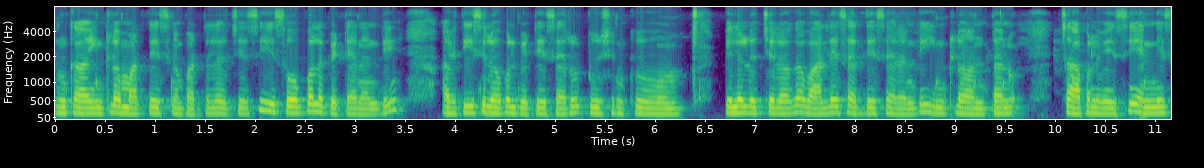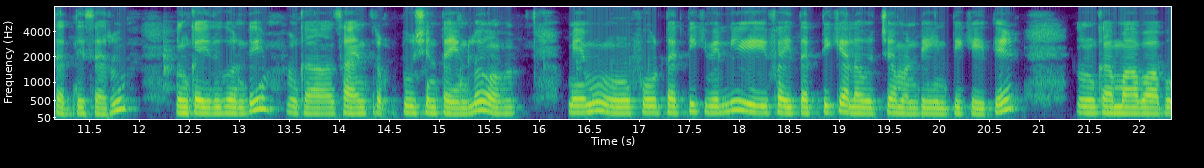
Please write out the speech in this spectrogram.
ఇంకా ఇంట్లో మడతేసిన బట్టలు వచ్చేసి సోఫాలో పెట్టానండి. అవి తీసి లోపల పెట్టేశారు. ట్యూషన్కు పిల్లలు వచ్చేలోగా వాళ్ళే సర్దేశారండి. ఇంట్లో అంతాను చేపలు వేసి అన్నీ సర్దేశారు. ఇంకా ఇదిగోండి ఇంకా సాయంత్రం ట్యూషన్ టైంలో మేము ఫోర్ థర్టీకి వెళ్ళి ఫైవ్ థర్టీకి అలా వచ్చామండి ఇంటికి అయితే ఇంకా మా బాబు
